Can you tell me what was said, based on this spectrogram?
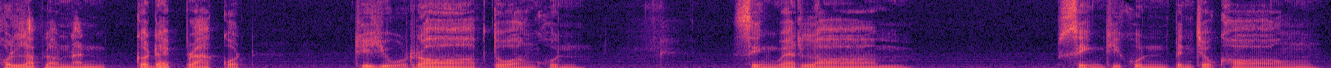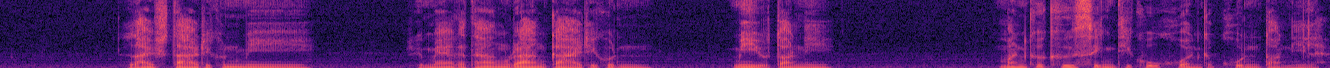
ผลลัพธ์เหล่านั้นก็ได้ปรากฏที่อยู่รอบตัวของคุณ สิ่งแวดล้อม สิ่งที่คุณเป็นเจ้าของไลฟ์สไตล์ที่คุณมี หรือแม้กระทั่งร่างกายที่คุณมีอยู่ตอนนี้ มันก็คือสิ่งที่คู่ควรกับคุณตอนนี้แหละ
